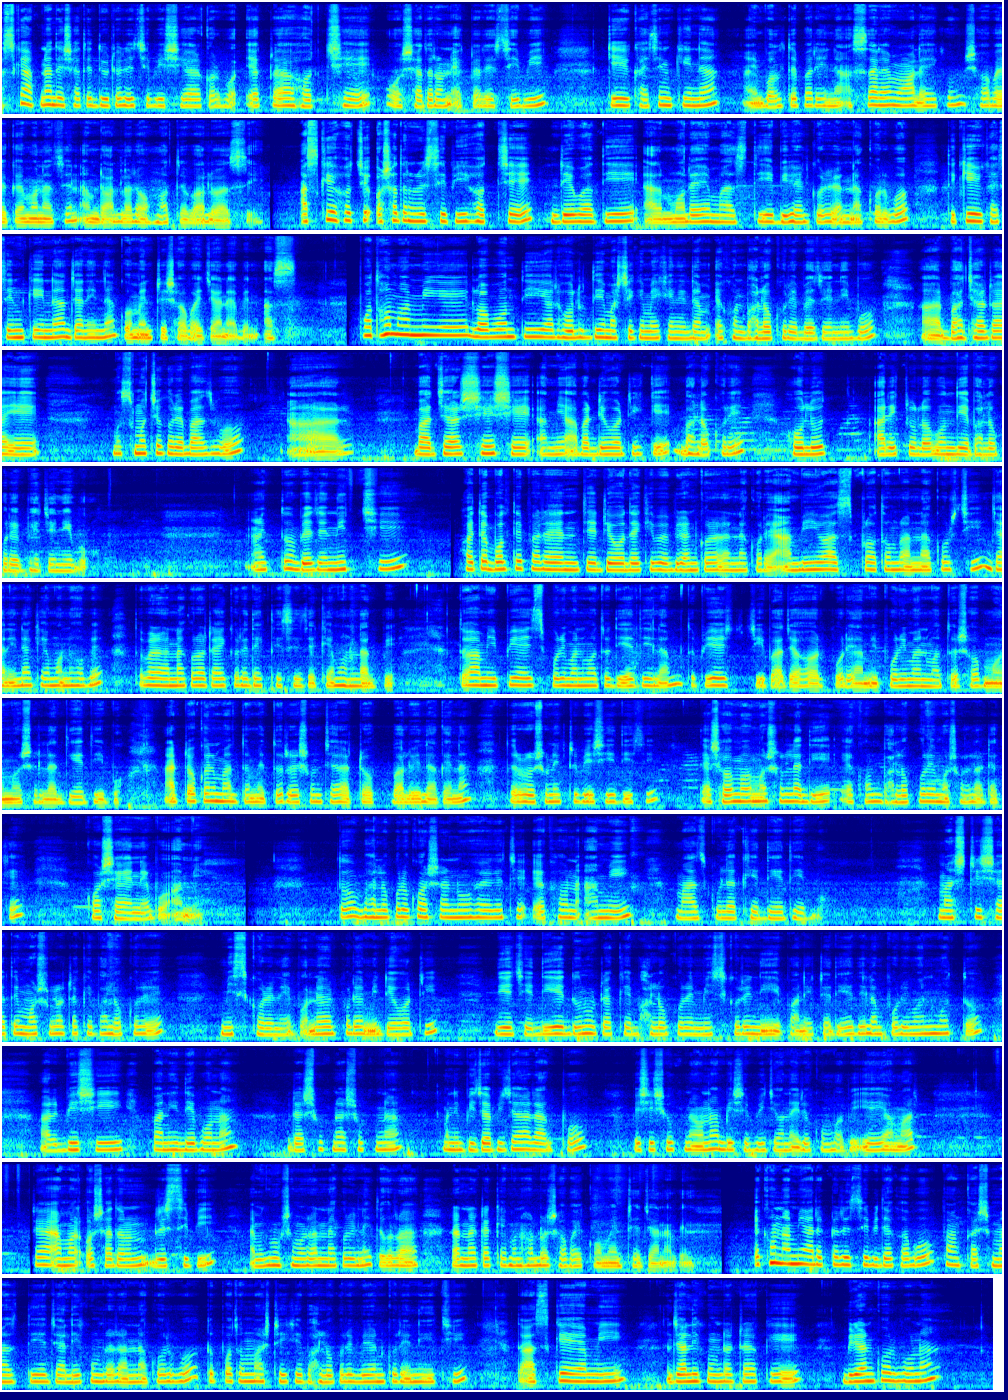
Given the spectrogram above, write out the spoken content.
আজকে আপনাদের সাথে দুটো রেসিপি শেয়ার করব। একটা হচ্ছে অসাধারণ একটা রেসিপি কেউ খাইছেন কি না? আমি বলতে পারি না। আসসালামু আলাইকুম। সবাই কেমন আছেন? আমরা আল্লাহ রহমতে ভালো আছি। আজকে হচ্ছে অসাধারণ রেসিপি হচ্ছে দেওয়া দিয়ে আর মলাই মাছ দিয়ে বিরিয়ানি করে রান্না করব। তো কেউ খাইছেন কি না? জানি না। কমেন্টে সবাই জানাবেন। আস প্রথম আমি এ লবণ দিয়ে আর হলুদ দিয়ে মাছটিকে মেখে নিলাম। এখন ভালো করে বেজে নিব। আর বাজারটা এ মুচমুচে করে বাজবো। আর বাজার শেষে আমি আবার ডেওয়াটিকে ভালো করে হলুদ আর একটু লবণ দিয়ে ভালো করে ভেজে নেব। তো ভেজে নিচ্ছি। হয়তো বলতে পারেন যে ডেওদা কীভাবে বিরান করে রান্না করে। আমিও আজ প্রথম রান্না করছি, জানি না কেমন হবে। তবে রান্না করা ট্রাই করে দেখতেছি যে কেমন লাগবে। তো আমি পেঁয়াজ পরিমাণ মতো দিয়ে দিলাম। তো পেঁয়াজটি ভাজা হওয়ার পরে আমি পরিমাণ মতো সব ময় মশলা দিয়ে দিব। আর টকের মাধ্যমে তো রসুন ছাড়া টক ভালোই লাগে না। তো রসুন একটু বেশি দিছি। তা সব ময় মশলা দিয়ে এখন ভালো করে মশলাটাকে কষায় নেব আমি। তো ভালো করে কষানো হয়ে গেছে। এখন আমি মাছগুলোকে দিয়ে দেব। মাছটির সাথে মশলাটাকে ভালো করে মিক্স করে নেব। নেওয়ার পরে আমি ডেওয়াটি দিয়েছি। দিয়ে দুটাকে ভালো করে মিক্স করে নিয়ে পানিটা দিয়ে দিলাম পরিমাণ মতো। আর বেশি পানি দেব না। এটা শুকনা শুকনা মানে ভিজা ভিজা রাখব। বেশি শুকনাও না, বেশি ভিজাও না, এরকমভাবে। এই আমার, এটা আমার অসাধারণ রেসিপি আমি কোনো সময় রান্না করি নাই, তো রান্নাটা কেমন হলো সবাই কমেন্টে জানাবেন। এখন আমি আরেকটা রেসিপি দেখাবো। পাঙ্কাশ মাছ দিয়ে জালি কুমড়া রান্না করব। তো প্রথম মাছটিকে ভালো করে বিরিয়ানি করে নিয়েছি। তো আজকে আমি জালি কুমড়াটাকে বিরিয়ানি করব না,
